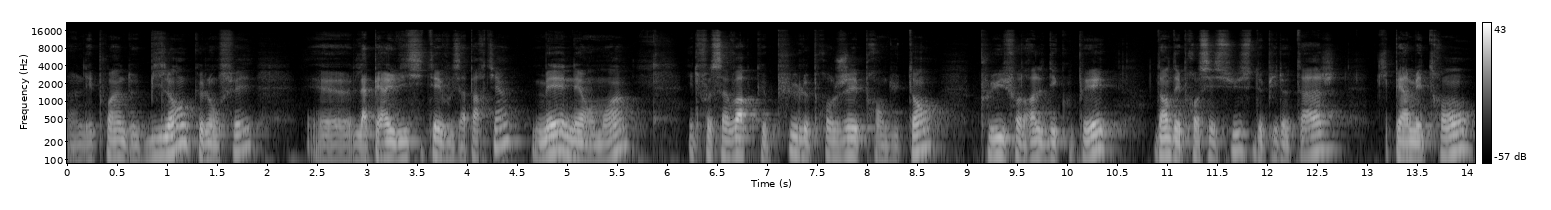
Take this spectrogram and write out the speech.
hein, les points de bilan que l'on fait. la périodicité vous appartient, mais néanmoins, il faut savoir que plus le projet prend du temps, plus il faudra le découper dans des processus de pilotage qui permettront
